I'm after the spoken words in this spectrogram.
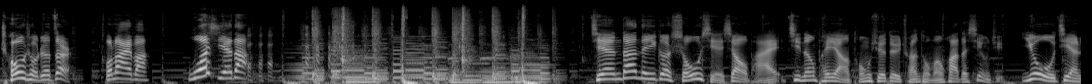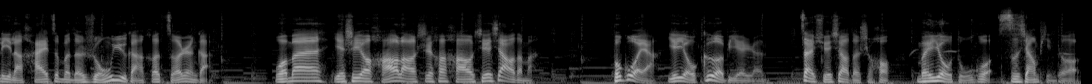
瞅瞅这字儿，不赖吧？我写的。” 简单的一个手写校牌，既能培养同学对传统文化的兴趣，又建立了孩子们的荣誉感和责任感。我们也是有好老师和好学校的嘛。不过呀，也有个别人在学校的时候没有读过思想品德。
